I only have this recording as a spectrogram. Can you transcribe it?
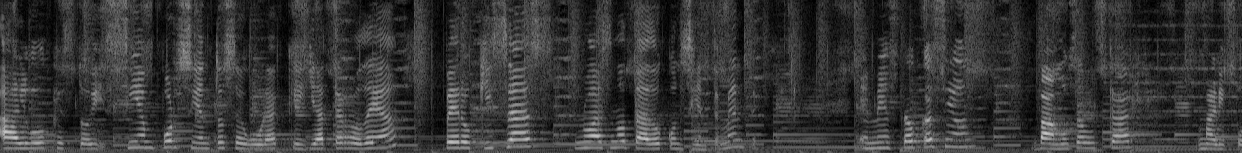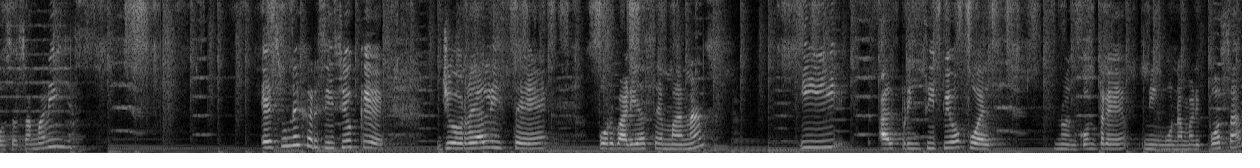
algo que estoy 100% segura que ya te rodea, pero quizás no has notado conscientemente. En esta ocasión vamos a buscar mariposas amarillas. Es un ejercicio que yo realicé por varias semanas y al principio pues no encontré ninguna mariposa,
